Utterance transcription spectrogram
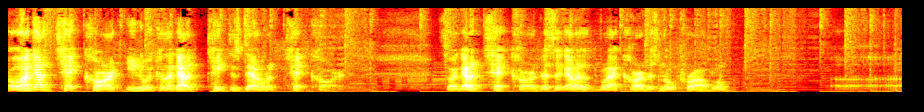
oh, I got a tech card anyway because I got to take this down with a tech card. So I got a tech card. That's I got a black card. That's no problem. Uh,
